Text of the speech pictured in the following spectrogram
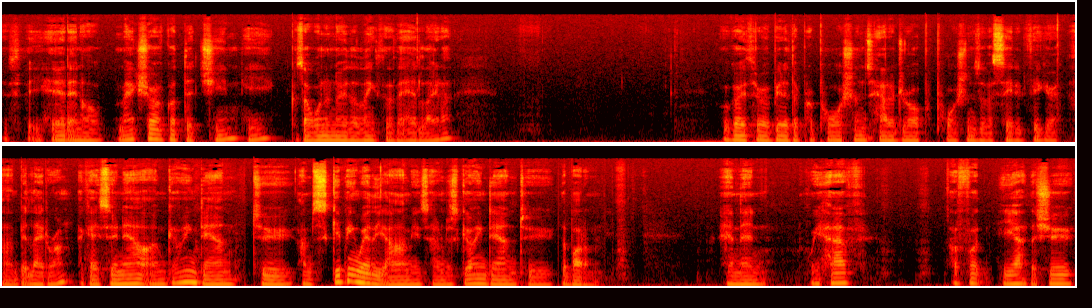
Just the head and I'll make sure I've got the chin here because I want to know the length of the head later. We'll go through a bit of the proportions, how to draw proportions of a seated figure um, a bit later on. Okay, so now I'm going down to, I'm skipping where the arm is, I'm just going down to the bottom. And then we have a foot here, the shoe,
